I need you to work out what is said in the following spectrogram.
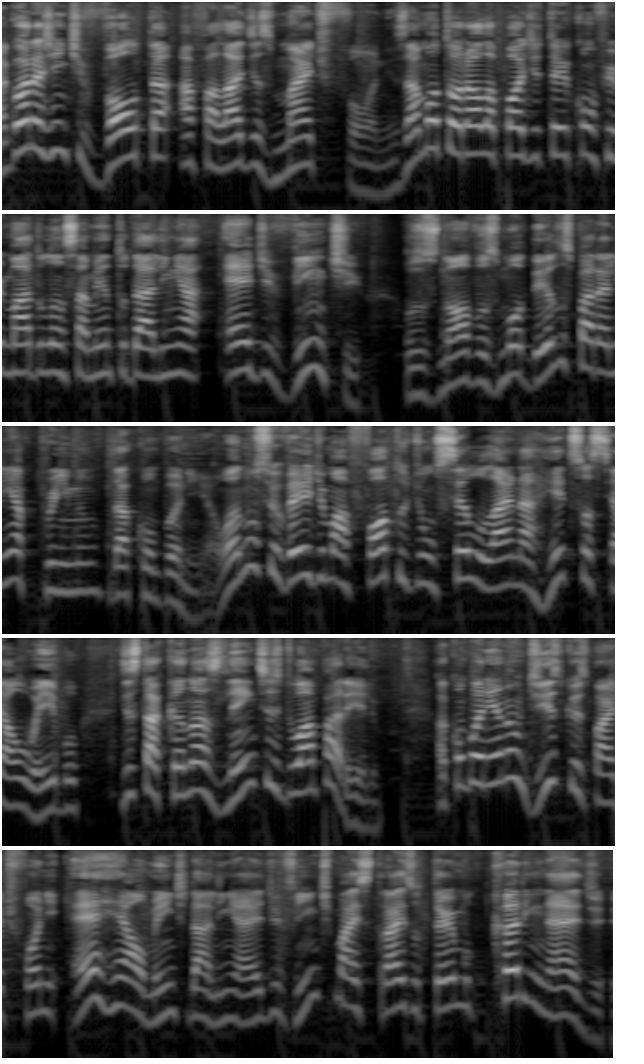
Agora a gente volta a falar de smartphones. A Motorola pode ter confirmado o lançamento da linha Edge 20, os novos modelos para a linha premium da companhia. O anúncio veio de uma foto de um celular na rede social Weibo, destacando as lentes do aparelho. A companhia não diz que o smartphone é realmente da linha Edge 20, mas traz o termo Cutting Edge,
